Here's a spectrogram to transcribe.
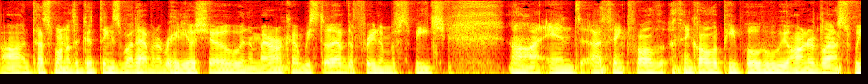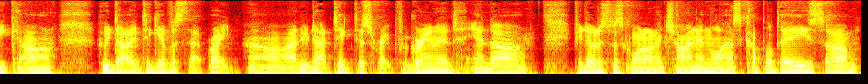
uh, that's one of the good things about having a radio show in America. We still have the freedom of speech, uh, and I think for all the, I think all the people who we honored last week uh, who died to give us that right. Uh, I do not take this right for granted. And uh, if you notice what's going on in China in the last couple days. Um,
